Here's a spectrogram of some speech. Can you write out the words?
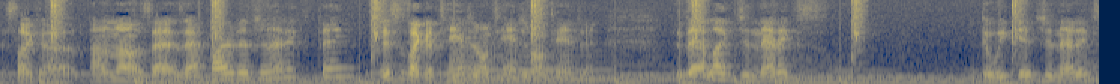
it's like a I don't know. Is that is that part of the genetic thing? This is like a tangent on tangent on tangent. Is that like genetics? Do we get genetics?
